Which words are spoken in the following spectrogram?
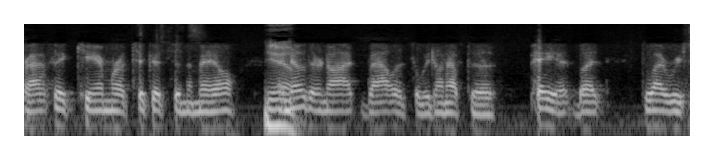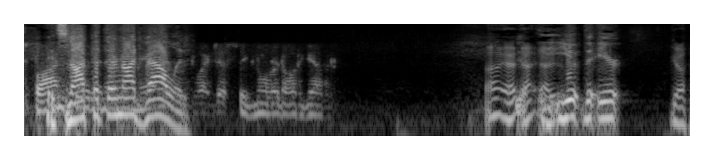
traffic camera tickets in the mail. Yeah. I know they're not valid, so we don't have to pay it. But do I respond? It's not it that they're not valid. Do I just ignore it altogether? Uh, uh, uh, you, the, you're, go.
